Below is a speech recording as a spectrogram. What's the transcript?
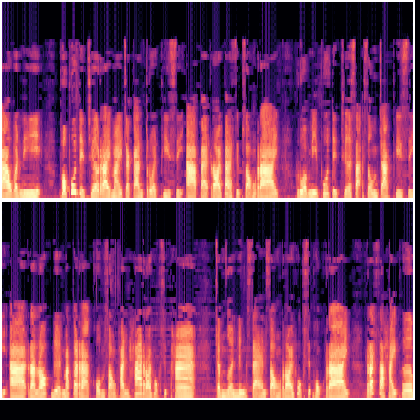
-19 วันนี้ พบผู้ติดเชื้อรายใหม่จากการตรวจ PCR 882 ราย รวมมีผู้ติดเชื้อสะสมจาก PCR ระลอกเดือนมกราคม 2565 จำนวน 1,266 ราย รักษาหายเพิ่ม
